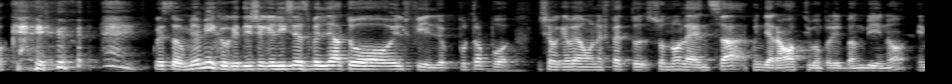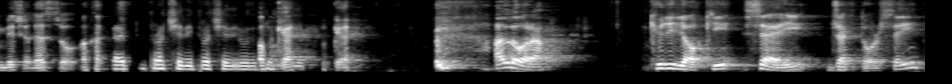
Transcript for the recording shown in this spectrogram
Ok, questo è un mio amico che dice che gli si è svegliato il figlio. Purtroppo diceva che aveva un effetto sonnolenza, quindi era ottimo per il bambino, e invece adesso... Eh, procedi, procedi, Rudo, procedi. Ok, ok. Allora, chiudi gli occhi, sei Jack Dorsey,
